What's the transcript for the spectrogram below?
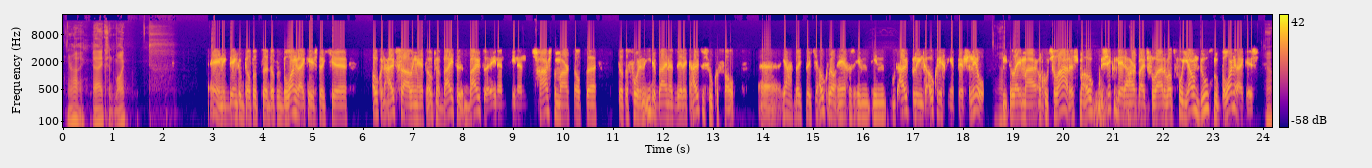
Ja, ja, ik vind het mooi. En ik denk ook dat het, dat het belangrijk is dat je ook een uitstraling hebt, ook naar buiten, buiten in, een, in een schaarste markt, dat, uh, dat er voor een ieder bijna het werk uit te zoeken valt. Uh, ja, dat, dat je ook wel ergens in, in moet uitblinken, ook richting het personeel. Niet alleen maar een goed salaris, maar ook de secundaire arbeidsvoorwaarden, wat voor jouw doelgroep belangrijk is. Ja.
